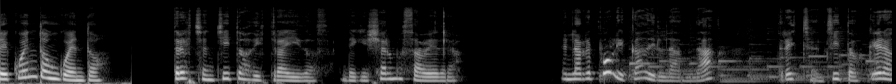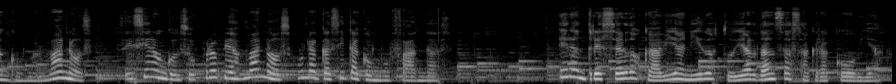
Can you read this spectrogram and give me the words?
Te cuento un cuento. Tres chanchitos distraídos, de Guillermo Saavedra. En la República de Irlanda, tres chanchitos que eran como hermanos se hicieron con sus propias manos una casita con bufandas. Eran tres cerdos que habían ido a estudiar danzas a Cracovia,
